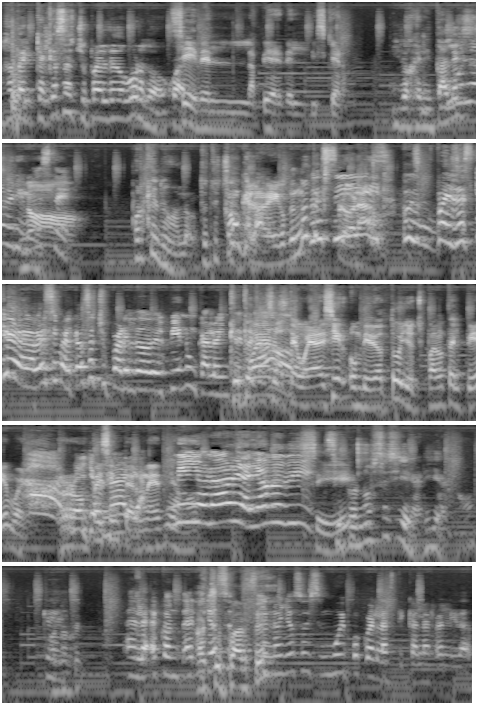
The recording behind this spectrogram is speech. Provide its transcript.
O sea, ¿te, alcanzas a chupar el dedo gordo o cuál? Sí, del, la pie, del izquierdo. ¿Y los genitales? ¿Cómo lo averiguaste? No. ¿Por qué no? Lo- ¿Tú te ¿Cómo que la veo? Pues no te Pues sí, explorado. pues, pues es que a ver si me alcanza a chupar el dedo del pie, nunca lo he ¿Qué te intentado. Bueno, te voy a decir, un video tuyo chupándote el pie, bueno, rompes Millonaria. internet, mi amor. Millonaria, ya me vi. Sí. Sí, pero no sé si llegaría, ¿no? ¿Qué? Te- A la- con- ¿A yo soy- sí, no, yo soy muy poco elástica, la realidad.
